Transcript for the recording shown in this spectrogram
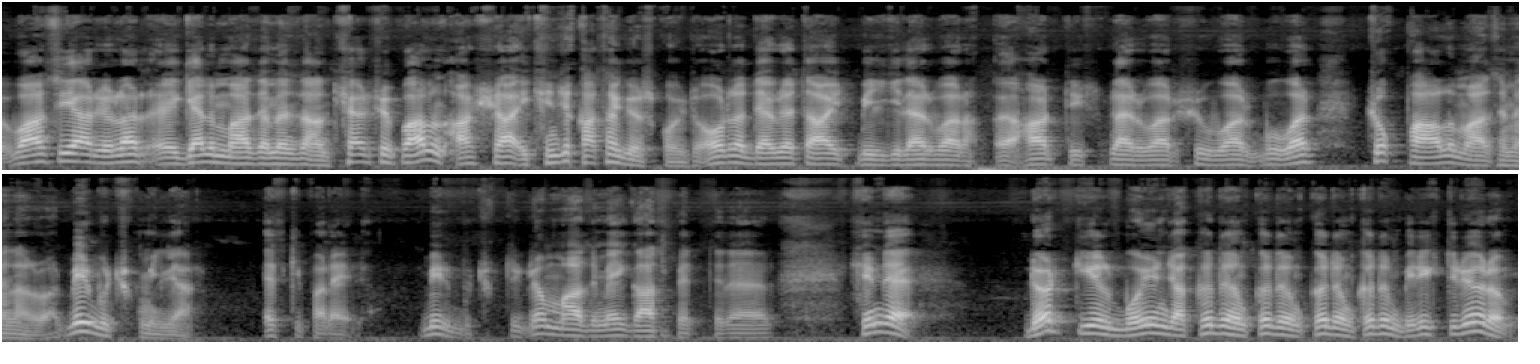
Vasiyi arıyorlar. E, gelin malzemenizi alın. Çer çöpü alın. Aşağı ikinci kata göz koydu. Orada devlete ait bilgiler var. E, hard diskler var. Şu var. Bu var. Çok pahalı malzemeler var. Bir buçuk milyar. Eski parayla. Bir buçuk trilyon malzemeyi gasp ettiler. Şimdi dört yıl boyunca kıdım kıdım kıdım kıdım biriktiriyorum.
